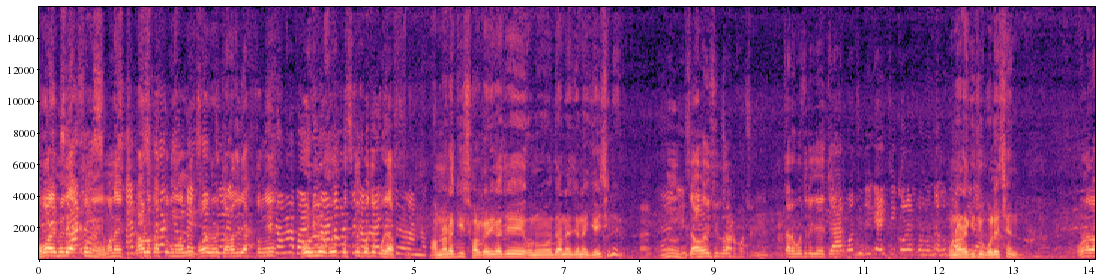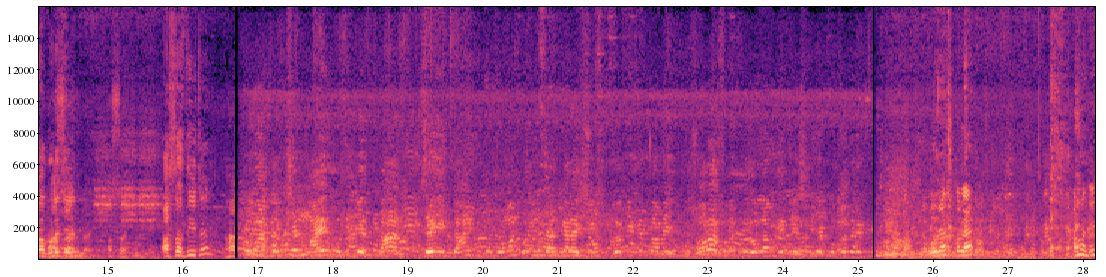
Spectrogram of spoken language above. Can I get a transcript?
সবাই মিলে একসঙ্গে মানে কারও কাছ থেকে অনুদান সবাই মিলে চাঁদা দিয়ে একসঙ্গে। তহবিলের করে প্রত্যেক বছর করে আসছে। আপনারা কি সরকারি কাজে অনুদানের জন্য গিয়েছিলেন? হুম যা হয়েছিল। চার বছরে গিয়েছে। ওনারা কিছু বলেছেন? ওনারা বলেছেন আশ্বাস দিয়েছে। করছেন মায়ের প্রতি যে টান সেই টান কিন্তু প্রমাণ করে দিচ্ছে আজকের এই ছবি কিন্তু আমি সরাসরি যেটি এসএসএর পক্ষ থেকে আমাদের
